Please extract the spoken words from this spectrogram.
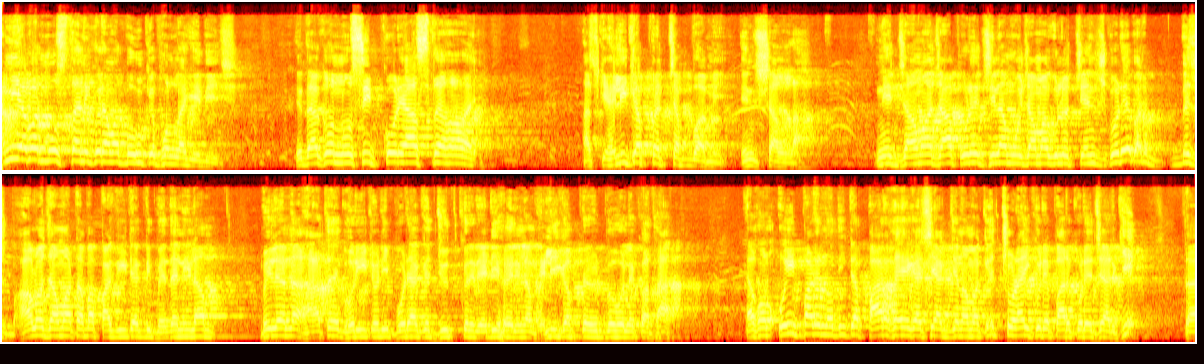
আমি আবার মোস্তানি করে আমার বহুকে ফোন লাগিয়ে দিয়েছি। এ দেখো, নসিব করে আসতে হয়। আজকে হেলিকপ্টার চাপবো আমি ইনশাল্লাহ নিয়ে জামা যা পরেছিলাম, ওই জামাগুলো চেঞ্জ করে এবার বেশ ভালো জামাটা বা পাগড়ি টাগড়ি বেঁধে নিলাম। বুঝলেন না? হাতে ঘড়ি টড়ি পরে আগে জুত করে রেডি হয়ে নিলাম হেলিকপ্টার উঠবো বলে কথা। এখন ওই পারে নদীটা পার হয়ে গেছে, একজন আমাকে চড়াই করে পার করেছে আর কি। তা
